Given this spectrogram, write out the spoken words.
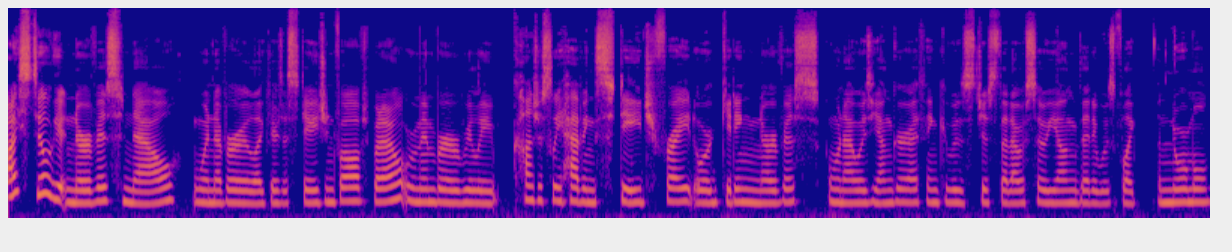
I still get nervous now whenever like there's a stage involved, but I don't remember really consciously having stage fright or getting nervous when I was younger. I think it was just that I was so young that it was like a normal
